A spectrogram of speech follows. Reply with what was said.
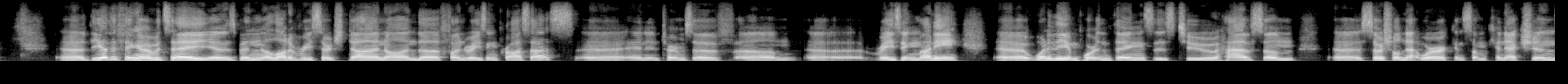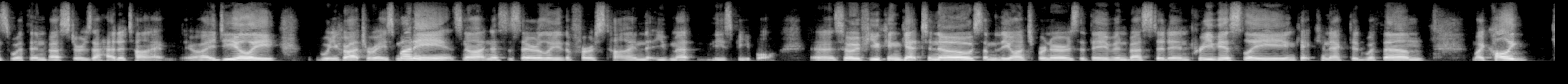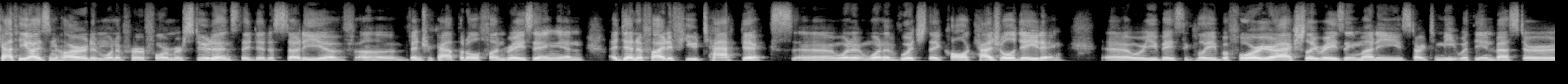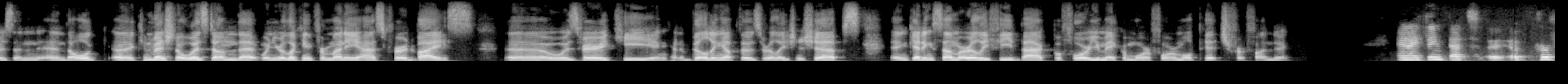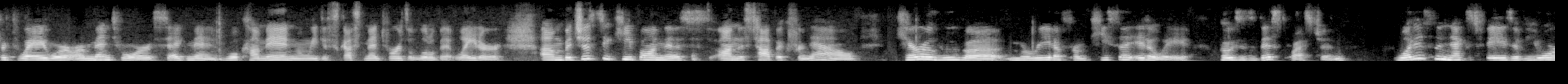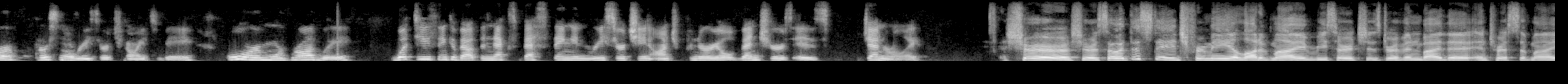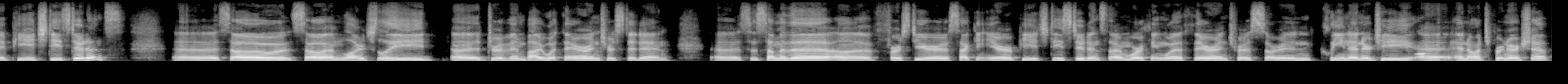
Uh, the other thing I would say, you know, there's been a lot of research done on the fundraising process, uh, and in terms of um, uh, raising money, uh, one of the important things is to have some uh, social network and some connections with investors ahead of time. You know, ideally, when you go out to raise money, it's not necessarily the first time that you've met these people. Uh, so if you can get to know some of the entrepreneurs that they've invested in previously and get connected with them, my colleague Kathy Eisenhardt and one of her former students, they did a study of uh, venture capital fundraising and identified a few tactics, uh, one, one of which they call casual dating, uh, where you basically, before you're actually raising money, you start to meet with the investors and, and the old uh, conventional wisdom that when you're looking for money, ask for advice. Uh, was very key in kind of building up those relationships and getting some early feedback before you make a more formal pitch for funding. And I think that's a, a, perfect way where our mentor segment will come in when we discuss mentors a little bit later. Um, but just to keep on this on this topic for now, Cara Luva Maria from Pisa, Italy, poses this question. What is the next phase of your personal research going to be? Or more broadly, what do you think about the next best thing in researching entrepreneurial ventures is generally? Sure, sure. So at this stage, for me, a lot of my research is driven by the interests of my PhD students. Uh, so, so I'm largely uh, driven by what they're interested in. Uh, so some of the uh, first year, second year PhD students that I'm working with, their interests are in clean energy and entrepreneurship.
